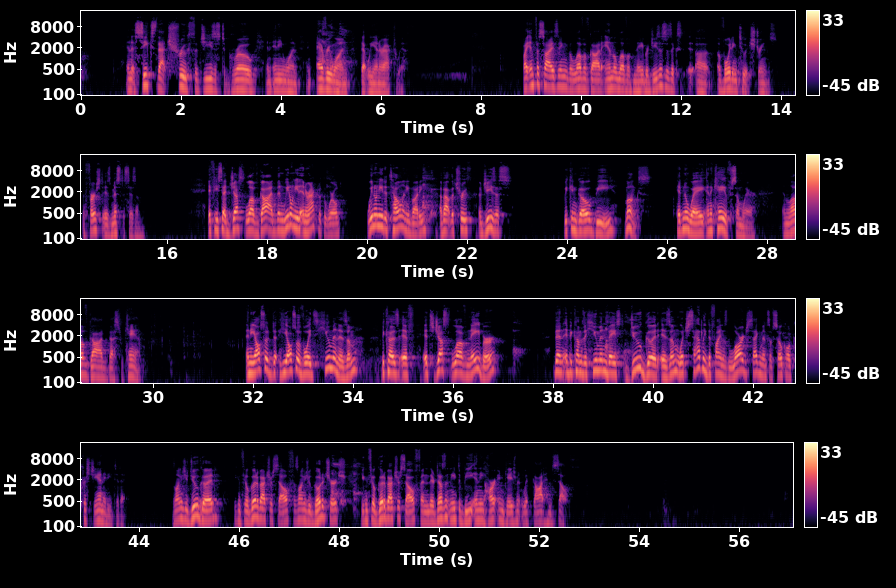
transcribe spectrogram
And it seeks that truth of Jesus to grow in anyone and everyone that we interact with. By emphasizing the love of God and the love of neighbor, Jesus is uh, avoiding two extremes. The first is mysticism. If he said just love God, then we don't need to interact with the world. We don't need to tell anybody about the truth of Jesus. We can go be monks, hidden away in a cave somewhere, and love God best we can. And he also, he also avoids humanism because if it's just love neighbor, then it becomes a human based do goodism, which sadly defines large segments of so called Christianity today. As long as you do good, you can feel good about yourself. As long as you go to church, you can feel good about yourself, and there doesn't need to be any heart engagement with God Himself.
